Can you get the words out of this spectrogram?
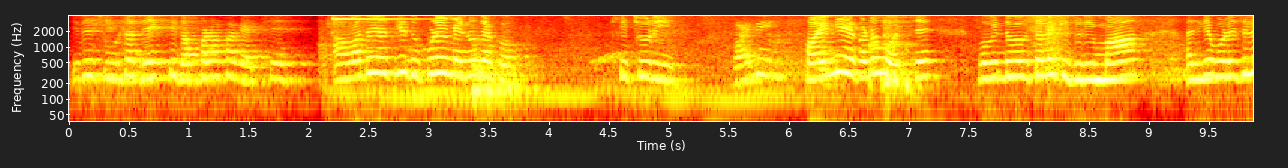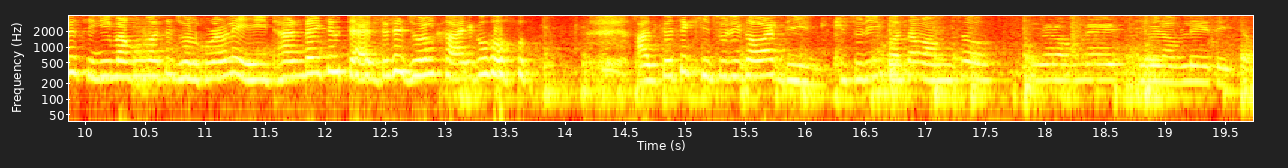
কিন্তু চুলটা দেখছি দফা দফা গেছে। আমাদের আজকে দুপুরের মেনু দেখো খিচুড়ি। হয়নি? হয়নি এখনও হচ্ছে। গোবিন্দভোগ চালে খিচুড়ি। মা আজকে বলেছিল শিঙি মাগুর মাছের ঝোল করে বলে এই ঠান্ডায় কেউ ট্যাল টেলে ঝোল খায় গো। আজকে হচ্ছে খিচুড়ি খাওয়ার দিন। খিচুড়ি কষা মাংস। ডিমের অমলেট ডিমের অমলেট এইসব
